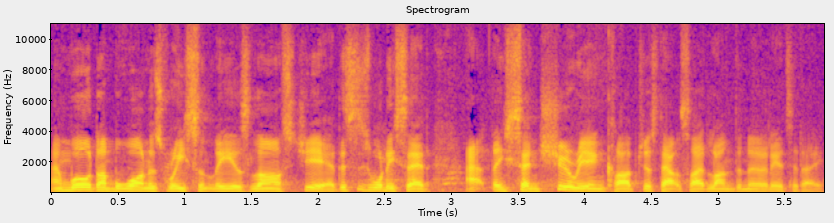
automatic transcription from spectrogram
and world number one as recently as last year. This is what he said at the Centurion Club just outside London earlier today.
